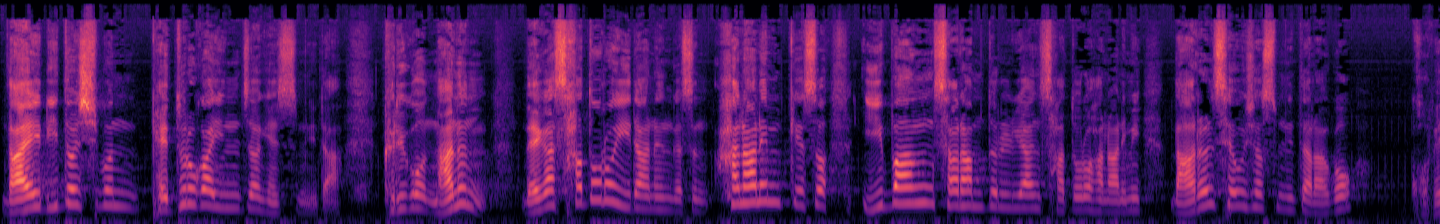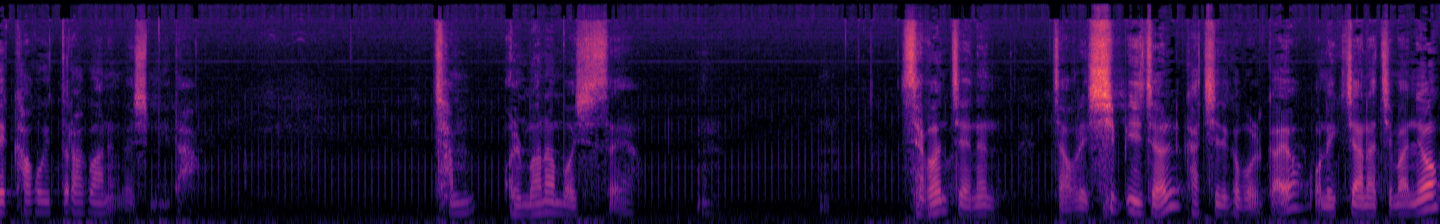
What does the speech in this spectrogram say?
나의 리더십은 베드로가 인정했습니다. 그리고 나는 내가 사도로 일하는 것은 하나님께서 이방 사람들을 위한 사도로 하나님이 나를 세우셨습니다라고 고백하고 있더라고 하는 것입니다. 참 얼마나 멋있어요. 세 번째는 자, 우리 12절 같이 읽어 볼까요? 오늘 읽지 않았지만요.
